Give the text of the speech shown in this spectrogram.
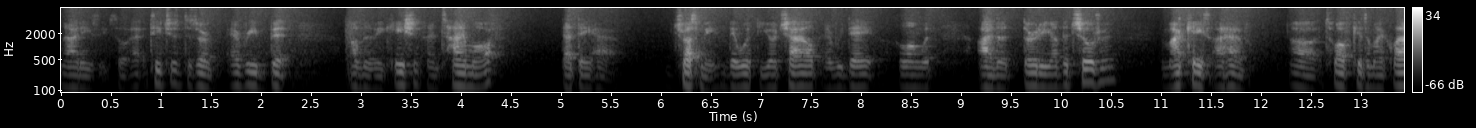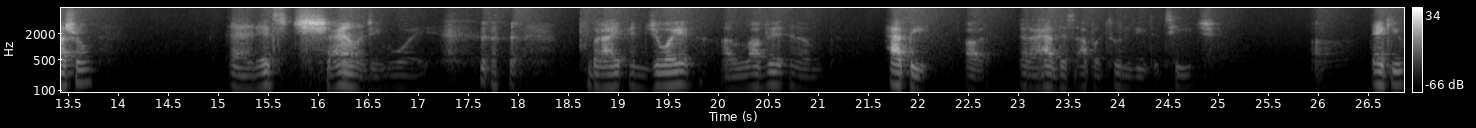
Not easy. So uh, teachers deserve every bit of the vacation and time off that they have. Trust me, they're with your child every day along with either 30 other children. In my case, I have uh, 12 kids in my classroom, and it's challenging, boy. but I enjoy it. I love it, and I'm happy uh, that I have this opportunity to teach. Uh, thank you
